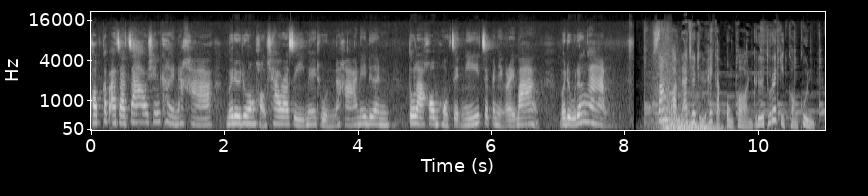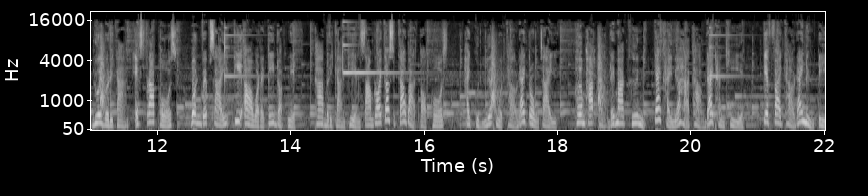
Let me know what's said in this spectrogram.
พบกับอาจารย์เจ้าเช่นเคยนะคะมาดูดวงของชาวราศีเมถุนนะคะ ในเดือนตุลาคม 67 นี้จะเป็นอย่างไรบ้าง มาดูเรื่องงาน สร้างความน่าเชื่อถือให้กับองค์กรหรือธุรกิจของคุณด้วยบริการ Extra Post บนเว็บไซต์ prvariety.net ค่าบริการเพียง 399 บาทต่อโพสต์ ให้คุณเลือกหมวดข่าวได้ตรงใจ เพิ่มภาพข่าวได้มากขึ้น แก้ไขเนื้อหาข่าวได้ทันที เก็บไฟล์ข่าวได้ 1 ปี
